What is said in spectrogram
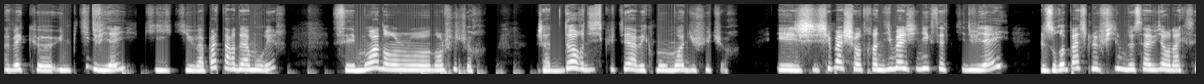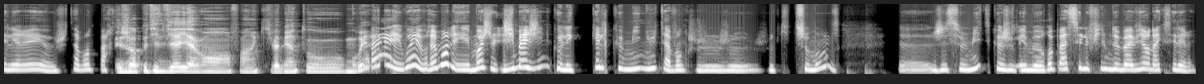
avec une petite vieille qui qui va pas tarder à mourir. C'est moi dans, dans le futur. J'adore discuter avec mon moi du futur. Et je sais pas, je suis en train d'imaginer que cette petite vieille, elle se repasse le film de sa vie en accéléré euh, juste avant de partir. Et genre petite vieille avant, enfin, qui va bientôt mourir. Ouais, ouais, vraiment. Les, moi, j'imagine que les quelques minutes avant que je, je, quitte ce monde, euh, j'ai ce mythe que je vais me repasser le film de ma vie en accéléré.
